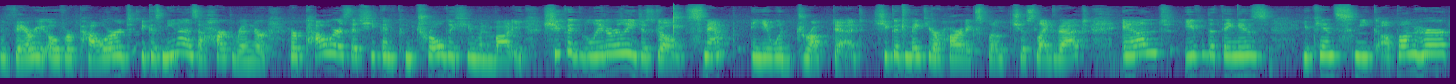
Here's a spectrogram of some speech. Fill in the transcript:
very overpowered because Nina is a heartrender. Her power is that she can control the human body. She could literally just go snap and you would drop dead. She could make your heart explode just like that. And even the thing is, you can't sneak up on her,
